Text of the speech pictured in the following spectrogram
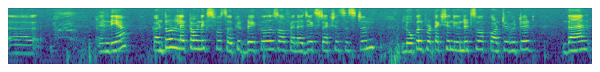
uh, India. Control electronics for circuit breakers of energy extraction system, local protection units were contributed. Then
